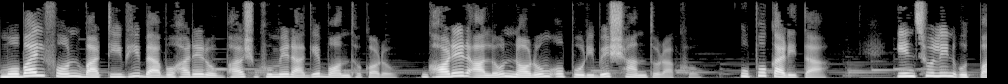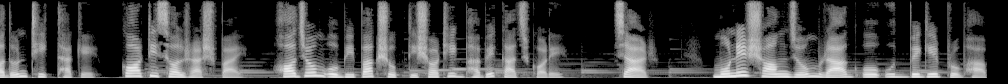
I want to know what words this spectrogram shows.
মোবাইল ফোন বা টিভি ব্যবহারের অভ্যাস ঘুমের আগে বন্ধ করো। ঘরের আলো নরম ও পরিবেশ শান্ত রাখো। উপকারিতা। ইনসুলিন উৎপাদন ঠিক থাকে। কর্টিসল হ্রাস পায়। হজম ও বিপাক শক্তি সঠিকভাবে কাজ করে। চার, মনের সংযম, রাগ ও উদ্বেগের প্রভাব।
